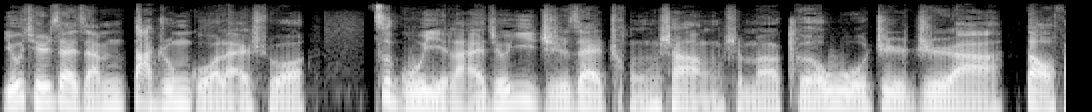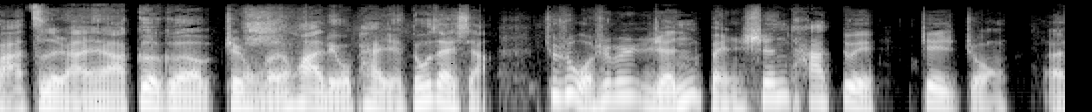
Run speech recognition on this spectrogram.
尤其是在咱们大中国来说，自古以来就一直在崇尚什么格物致知啊、道法自然呀，各个这种文化流派也都在想，就是我是不是人本身他对这种呃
